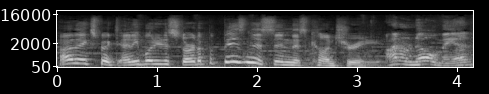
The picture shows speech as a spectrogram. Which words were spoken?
How do they expect anybody to start up a business in this country? I don't know, man.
